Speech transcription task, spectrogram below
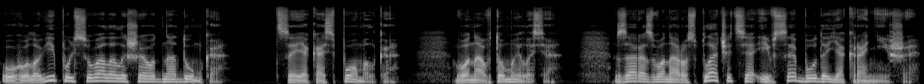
У голові пульсувала лише одна думка це якась помилка. Вона втомилася. Зараз вона розплачеться і все буде як раніше.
